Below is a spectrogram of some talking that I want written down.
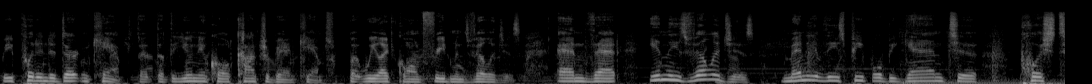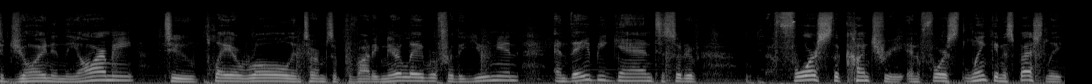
be put into Durton camps that, that the Union called contraband camps, but we like to call them freedmen's villages. And that in these villages, many of these people began to push to join in the army, to play a role in terms of providing their labor for the Union, and they began to sort of force the country and force Lincoln especially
